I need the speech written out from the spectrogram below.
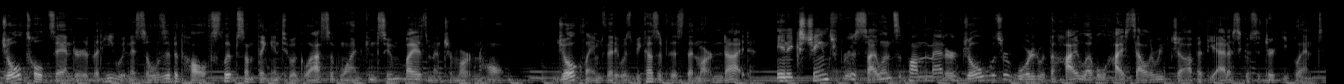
Joel told Xander that he witnessed Elizabeth Hall slip something into a glass of wine consumed by his mentor Martin Hall. Joel claims that it was because of this that Martin died. In exchange for his silence upon the matter, Joel was rewarded with a high level, high salaried job at the Atascosa turkey plant.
